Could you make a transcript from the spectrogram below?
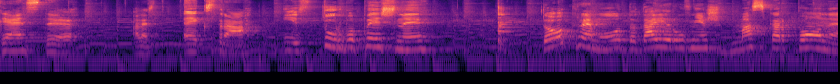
gęsty, ale jest ekstra i jest turbo pyszny. Do kremu dodaję również mascarpone.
